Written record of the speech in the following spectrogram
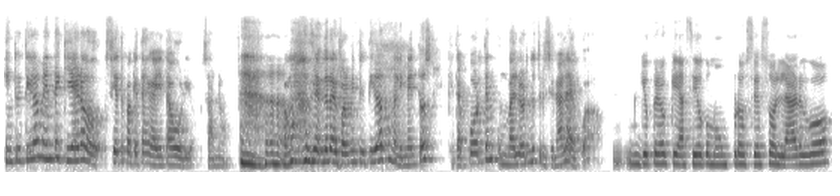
intuitivamente quiero siete paquetes de galleta Oreo. O sea, no. Vamos haciéndolo de forma intuitiva con alimentos que te aporten un valor nutricional adecuado. Yo creo que ha sido como un proceso largo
